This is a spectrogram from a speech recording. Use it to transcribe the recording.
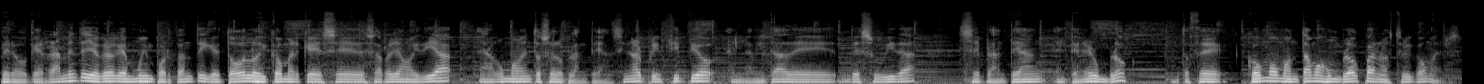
pero que realmente yo creo que es muy importante y que todos los e-commerce que se desarrollan hoy día en algún momento se lo plantean. Si no al principio, en la mitad de, su vida, se plantean el tener un blog. Entonces, ¿cómo montamos un blog para nuestro e-commerce?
